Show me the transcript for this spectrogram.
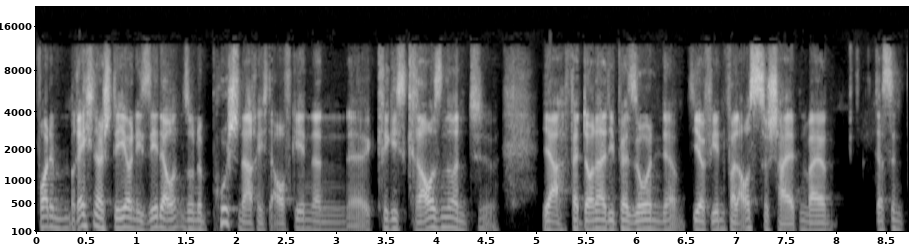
vor dem Rechner stehe und ich sehe da unten so eine Push-Nachricht aufgehen, dann äh, kriege ich es grausen und äh, ja, verdonner die Person, die auf jeden Fall auszuschalten, weil das sind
